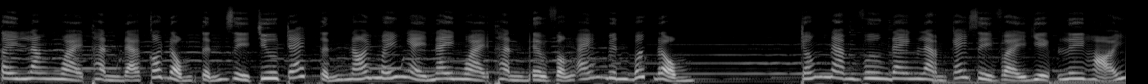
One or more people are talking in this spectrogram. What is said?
Tây Lăng ngoài thành đã có động tĩnh gì chưa Trác Tịnh nói mấy ngày nay ngoài thành đều vẫn án binh bất động. Trấn Nam Vương đang làm cái gì vậy Diệp Ly hỏi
